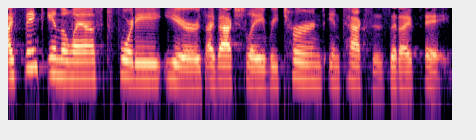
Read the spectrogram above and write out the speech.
I think in the last 40 years, I've actually returned in taxes that I've paid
